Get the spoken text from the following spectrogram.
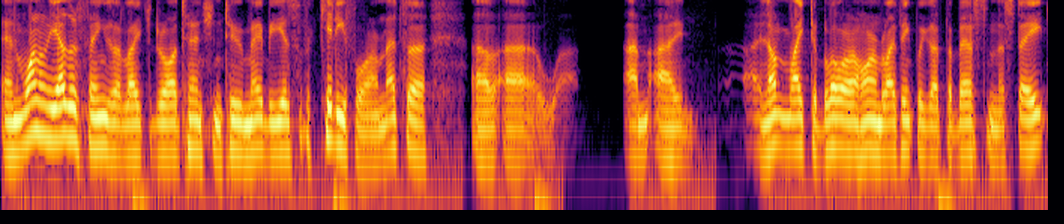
And one of the other things I'd like to draw attention to maybe is the kitty farm. That's a, a, a I I don't like to blow our horn, but I think we got the best in the state.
